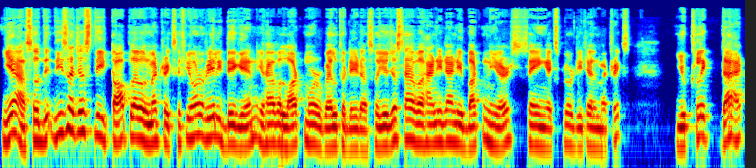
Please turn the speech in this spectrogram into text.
Yeah, so th- these are just the top level metrics. If you want to really dig in, you have a lot more wealth of data. So you just have a handy dandy button here saying explore detailed metrics. You click that,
